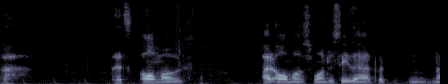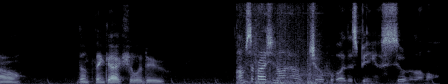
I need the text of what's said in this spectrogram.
That's almost. I'd almost want to see that, but no. Don't think I actually do. I'm surprised you don't have a joke about this being a sewer level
